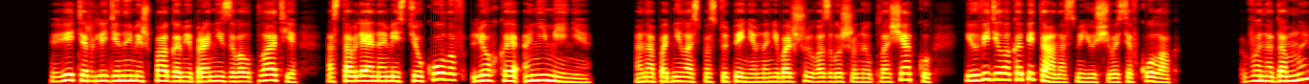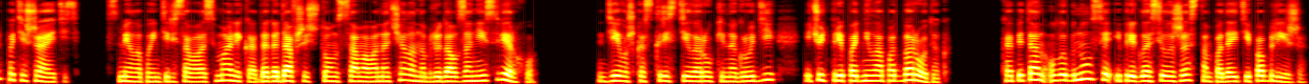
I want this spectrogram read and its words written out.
Ветер ледяными шпагами пронизывал платье, оставляя на месте уколов легкое онемение. Она поднялась по ступеням на небольшую возвышенную площадку и увидела капитана, смеющегося в кулак. «Вы надо мной потешаетесь?» Смело поинтересовалась Малика, догадавшись, что он с самого начала наблюдал за ней сверху. Девушка скрестила руки на груди и чуть приподняла подбородок. Капитан улыбнулся и пригласил жестом подойти поближе.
